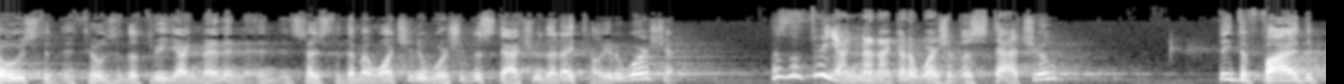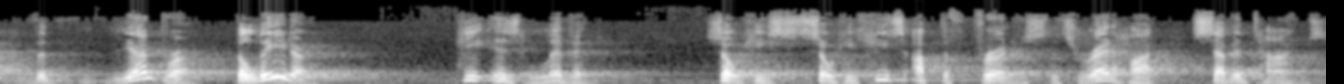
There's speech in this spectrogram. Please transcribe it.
goes to, the, to the three young men and, and says to them, I want you to worship the statue that I tell you to worship. Because the three young men aren't going to worship the statue. They defy the, the, the emperor, the leader. He is livid. So he, so he heats up the furnace that's red hot seven times.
